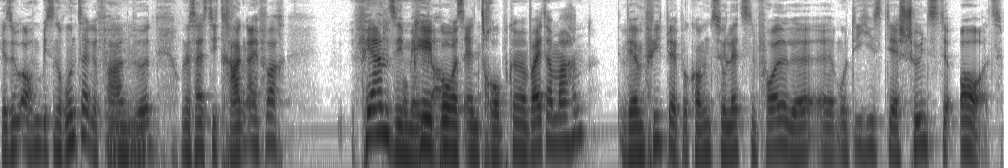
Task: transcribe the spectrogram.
ja so auch ein bisschen runtergefahren wird. Und das heißt, die tragen einfach Fernseh-Make-up. Mhm. Okay, Boris Entrop, können wir weitermachen? Wir haben Feedback bekommen zur letzten Folge äh, und die hieß Der schönste Ort.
